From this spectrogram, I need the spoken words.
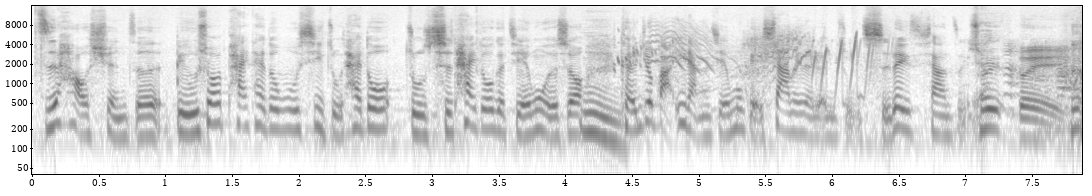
只好选择，比如说拍太多部戏，组太多组。主持太多个节目的时候，嗯、可能就把一两个节目给下面的人主持，类似像这样。所以，对，其实，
